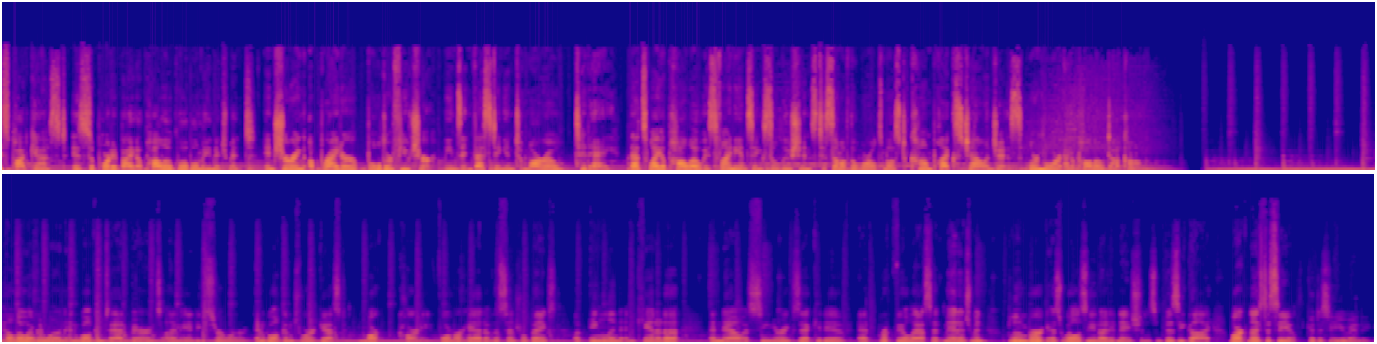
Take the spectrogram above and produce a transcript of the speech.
This podcast is supported by Apollo Global Management, ensuring a brighter, bolder future means investing in tomorrow, today. That's why Apollo is financing solutions to some of the world's most complex challenges. Learn more at apollo.com. Hello, everyone, and welcome to At Barron's. I'm Andy Serwer, and welcome to our guest, Mark Carney, former head of the central banks of England and Canada and now a senior executive at Brookfield Asset Management, Bloomberg, as well as the United Nations. Busy guy. Mark, nice to see you. Good to see you, Andy.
